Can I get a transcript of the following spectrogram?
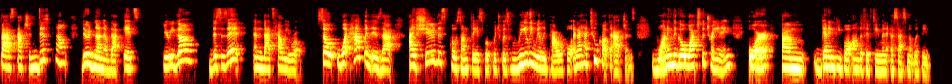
fast action discount, there's none of that. It's here we go, this is it, and that's how we roll. So, what happened is that I shared this post on Facebook, which was really, really powerful. And I had two call to actions wanting to go watch the training or um, getting people on the 15 minute assessment with me.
